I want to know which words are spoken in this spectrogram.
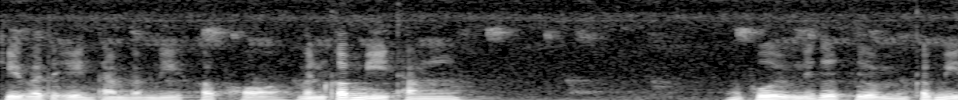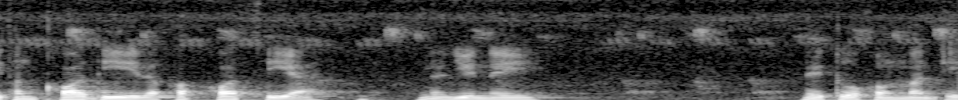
คิดว่าตัวเองทำแบบนี้ก็พอ มันก็มีทั้งพูดแบบนี้ก็คือมันก็มีทั้งข้อดีแล้วก็ข้อเสียนะอยู่ใน ในตัวของมันเอ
